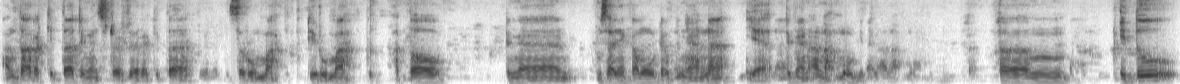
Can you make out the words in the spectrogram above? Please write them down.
antara kita dengan saudara-saudara kita serumah gitu, di rumah gitu. atau dengan misalnya kamu udah punya anak ya dengan anakmu gitu um, itu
